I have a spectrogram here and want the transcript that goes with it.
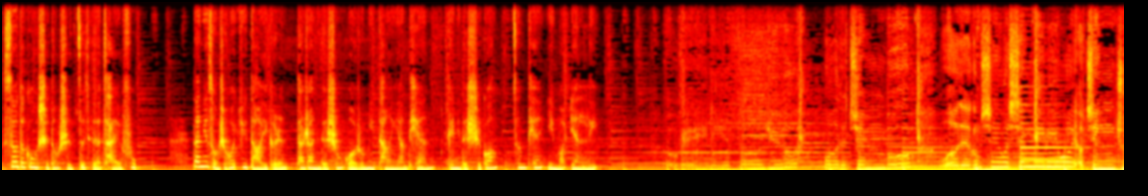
所有的故事都是自己的财富。但你总是会遇到一个人，他让你的生活如蜜糖一样甜，给你的时光增添一抹艳丽。我的全部，我的贡献，我想你比我要清楚。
